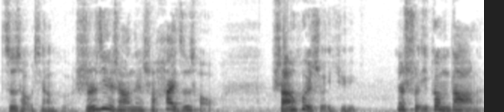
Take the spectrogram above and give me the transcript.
子丑相合，实际上呢是亥子丑，三会水局，那水更大了。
